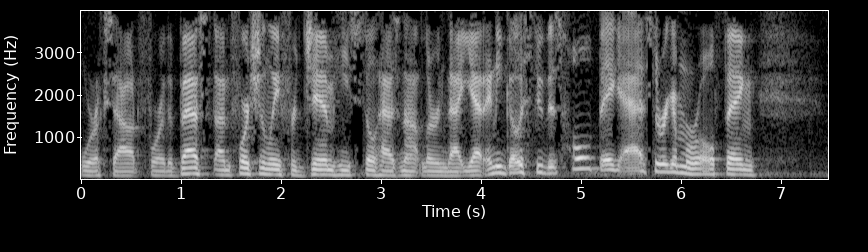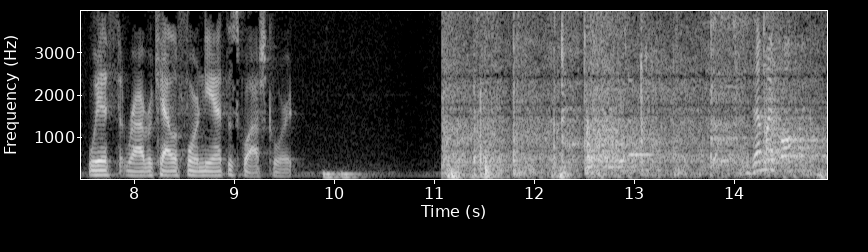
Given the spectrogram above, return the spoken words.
works out for the best. Unfortunately for Jim, he still has not learned that yet, and he goes through this whole big ass rigmarole thing with Robert California at the squash court. Is that my phone?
